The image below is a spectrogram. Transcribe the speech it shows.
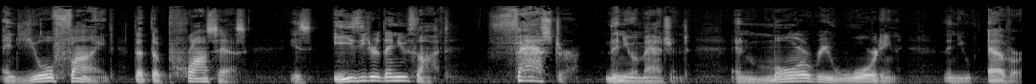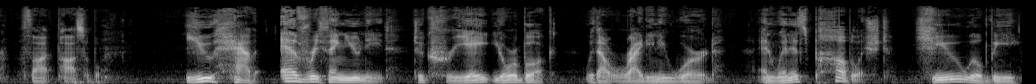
and you'll find that the process is easier than you thought, faster than you imagined, and more rewarding than you ever thought possible. You have everything you need to create your book without writing a word. And when it's published, you will be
